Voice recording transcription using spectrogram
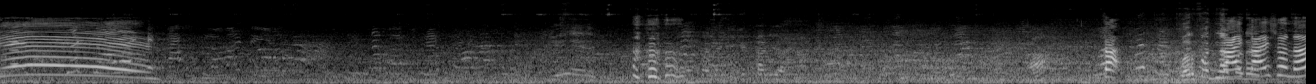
ये काय काय. सोना?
